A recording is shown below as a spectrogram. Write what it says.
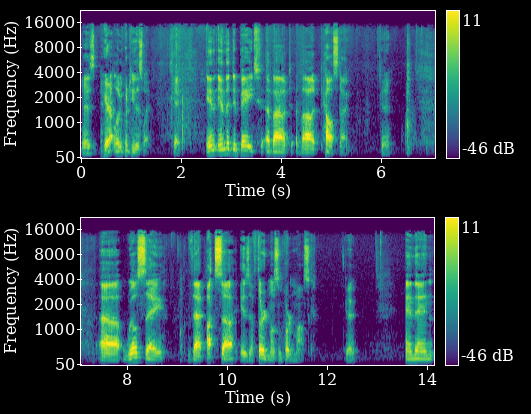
Because here, let me put it to you this way. Okay, in in the debate about about Palestine, okay, uh, we'll say that Aqsa is the third most important mosque. Okay, and then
